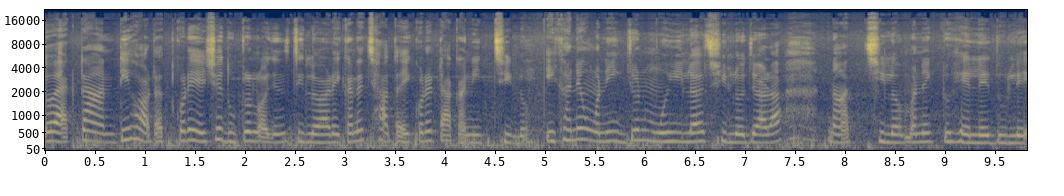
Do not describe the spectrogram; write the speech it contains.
তো একটা আন্টি হঠাৎ করে এসে দুটো লজেন্স দিল আর এখানে ছাতাই করে টাকা নিচ্ছিল। এখানে অনেকজন মহিলা ছিল যারা নাচছিল মানে একটু হেলে দুলে।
